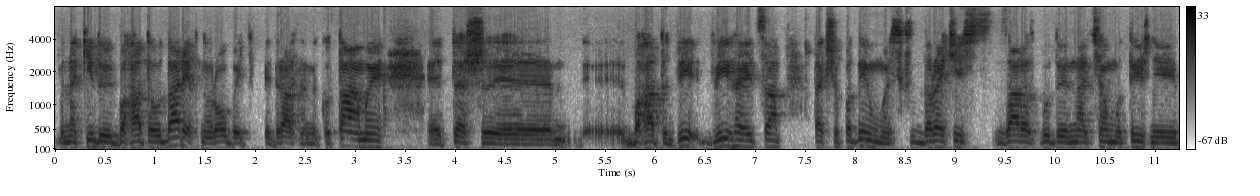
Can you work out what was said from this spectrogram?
накидує багато ударів, але робить під різними кутами, е, теж е, багато дві- двігається. Так що подивимось. До речі, зараз буде на цьому тижні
